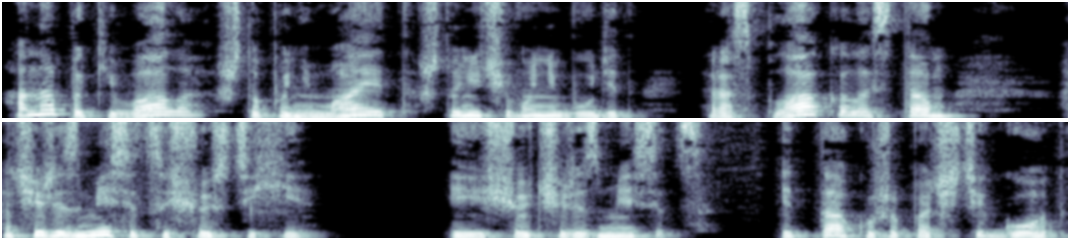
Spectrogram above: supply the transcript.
Она покивала, что понимает, что ничего не будет, расплакалась там, а через месяц еще стихи. И еще через месяц. И так уже почти год.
